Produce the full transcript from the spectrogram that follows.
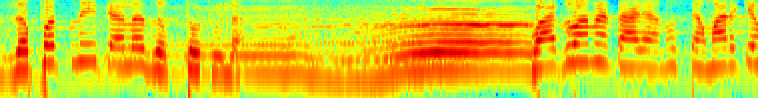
जपत नाही त्याला जपतो तुला. वाजवा ना टाळ्या नुसत्या मारक्या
